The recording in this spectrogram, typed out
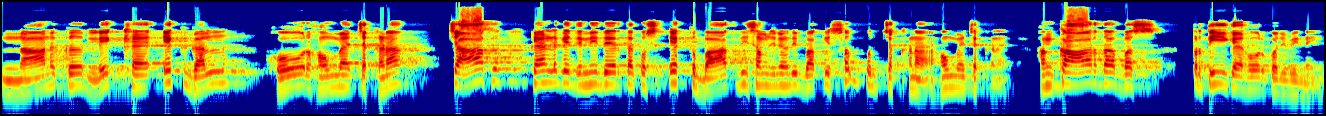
ਨਾਨਕ ਲੇਖੈ ਇੱਕ ਗੱਲ, ਹੋਰ ਹਉਮੈ ਚੱਖਣਾ ਝਾਕ ਕਹਿਣ ਲੱਗੇ ਜਿੰਨੀ ਦੇਰ ਤੱਕ ਉਸ ਇੱਕ ਬਾਤ ਦੀ ਸਮਝ ਨਹੀਂ ਆਉਂਦੀ ਬਾਕੀ ਸਭ ਕੁਝ ਚੱਖਣਾ ਹੈ, ਹਉਮੈ ਚੱਖਣਾ ਹੰਕਾਰ ਦਾ ਬਸ ਪ੍ਰਤੀਕ ਹੈ ਹੋਰ ਕੁਝ ਵੀ ਨਹੀਂ।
